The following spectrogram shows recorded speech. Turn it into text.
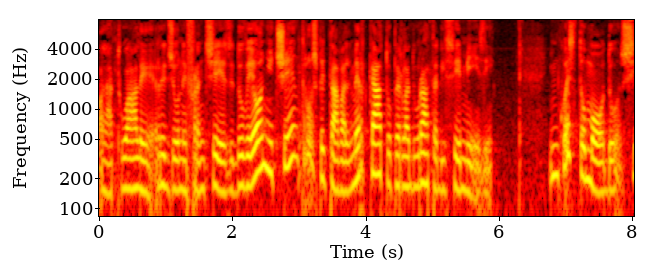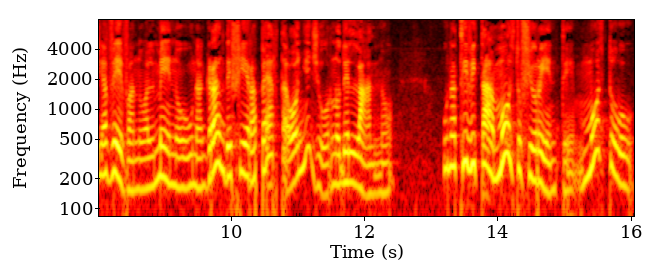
l'attuale regione francese, dove ogni centro ospitava il mercato per la durata di sei mesi. In questo modo si avevano almeno una grande fiera aperta ogni giorno dell'anno, un'attività molto fiorente, molto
